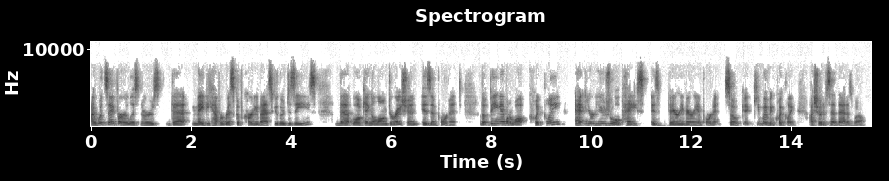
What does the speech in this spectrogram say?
I would say for our listeners that maybe have a risk of cardiovascular disease, that walking a long duration is important. But being able to walk quickly at your usual pace is very, very important. So eh, keep moving quickly. I should have said that as well.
